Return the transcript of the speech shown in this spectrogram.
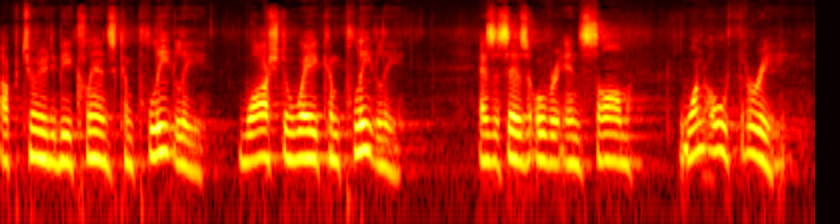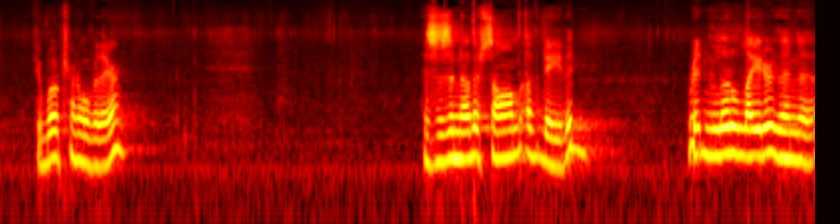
opportunity to be cleansed completely, washed away completely, as it says over in Psalm 103. If you will, turn over there. This is another Psalm of David written a little later than the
